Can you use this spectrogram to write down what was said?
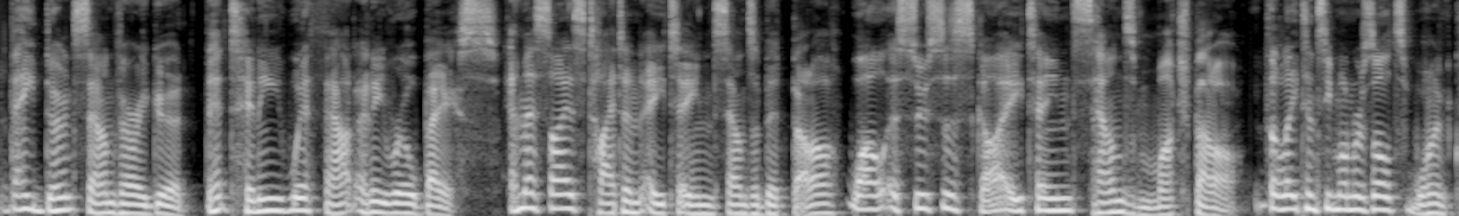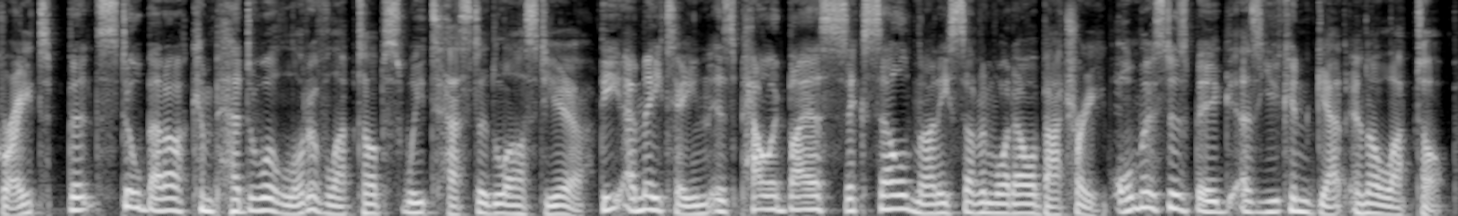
they don't sound very good. They're tinny without any real bass. MSI's Titan 18 sounds a bit better, while Asus's Scar 18 sounds much better. The LatencyMon results weren't great, but still better compared to a lot of laptops we tested last year. The M18 is powered by a 6 cell 97 watt hour battery, almost as big as you can get in a laptop.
